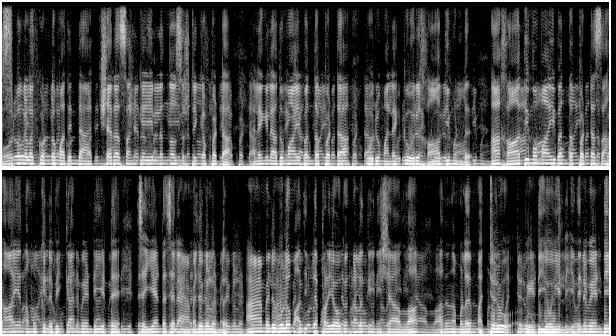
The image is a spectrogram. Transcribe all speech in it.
ഇസ്മകളെ കൊണ്ടും അതിന്റെ അക്ഷര സംഖ്യയിൽ നിന്ന് സൃഷ്ടിക്കപ്പെട്ട അല്ലെങ്കിൽ അതുമായി ബന്ധപ്പെട്ട ഒരു മലക്ക് ഒരു ഹാദ്യമുണ്ട് ആ ഹാദിമുമായി ബന്ധപ്പെട്ട സഹായം നമുക്ക് ലഭിക്കാൻ വേണ്ടിയിട്ട് ചെയ്യേണ്ട ചില അമലുകളുണ്ട്. ആ അമലുകളും അതിന്റെ പ്രയോഗങ്ങളൊക്കെ ഇനിഷാല്ല അത് നമ്മൾ മറ്റൊരു വീഡിയോയിൽ ഇതിനു വേണ്ടി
